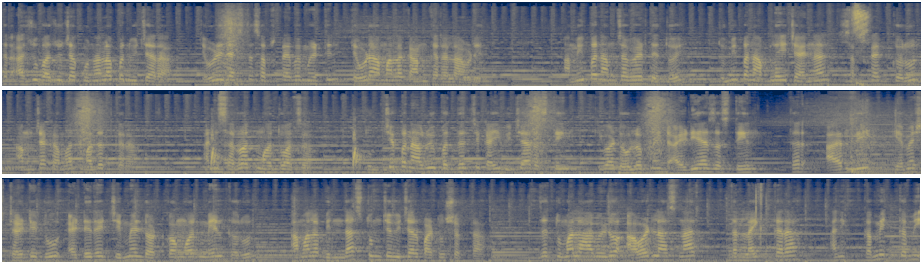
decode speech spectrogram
तर आजूबाजूच्या कोणाला पण विचारा. जेवढे जास्त सबस्क्रायबर मिळतील तेवढं आम्हाला काम करायला आवडेल. आम्ही पण आमचा वेळ देतोय. तुम्ही पण आपलं हे चॅनल सबस्क्राईब करून आमच्या कामात मदत करा. आणि सर्वात महत्त्वाचं तुमचे पण आरवीबद्दलचे काही विचार असतील किंवा डेव्हलपमेंट आयडियाज असतील तर R V M S thirty two at the rate Gmail dot कॉमवर मेल करून आम्हाला बिंदास तुमचे विचार पाठवू शकता. जर तुम्हाला हा व्हिडिओ आवडला असणार तर लाईक करा. आणि कमीत कमी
